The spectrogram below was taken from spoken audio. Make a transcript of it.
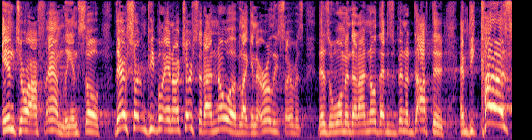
into our family. And so there are certain people in our church that I know of, like in the early service, there's a woman that I know that has been adopted. And because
